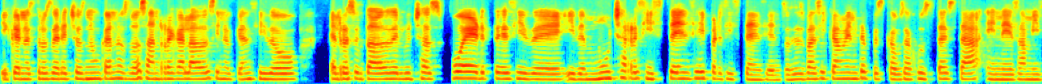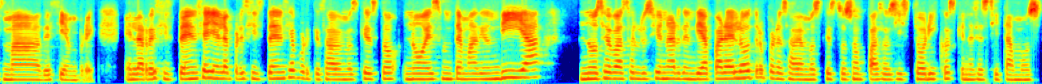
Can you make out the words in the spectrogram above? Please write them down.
y que nuestros derechos nunca nos los han regalado, sino que han sido el resultado de luchas fuertes y de, y de mucha resistencia y persistencia. Entonces, básicamente, pues causa justa está en esa misma de siempre, en la resistencia y en la persistencia, porque sabemos que esto no es un tema de un día, no se va a solucionar de un día para el otro, pero sabemos que estos son pasos históricos que necesitamos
